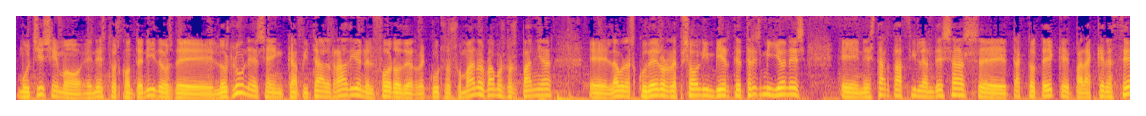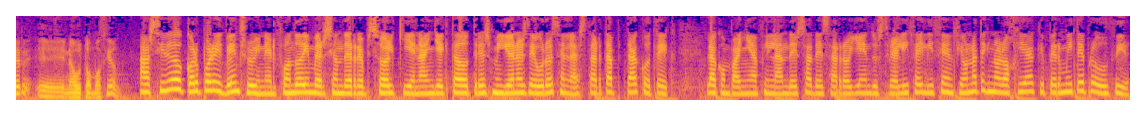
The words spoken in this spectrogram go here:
muchísimo en estos contenidos de los lunes en Capital Radio, en el Foro de Recursos Humanos. Vamos con España. Eh, Laura Escudero, Repsol invierte 3 millones en startups finlandesas eh, Tactotec eh, para crecer en automoción. Ha sido Corporate Venturing, el fondo de inversión de Repsol, quien ha inyectado 3 millones de euros en la startup Tacotec. La compañía finlandesa desarrolla, industrializa y licencia una tecnología que permite producir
